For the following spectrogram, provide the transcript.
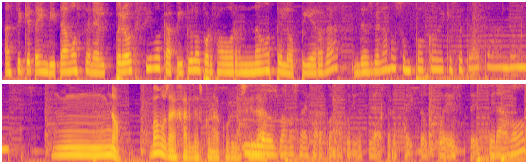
Así que te invitamos en el próximo capítulo, por favor no te lo pierdas. ¿Desvelamos un poco de qué se trata, Luis? Mm, no, vamos a dejarles con la curiosidad. Los vamos a dejar con la curiosidad, perfecto. Pues te esperamos,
